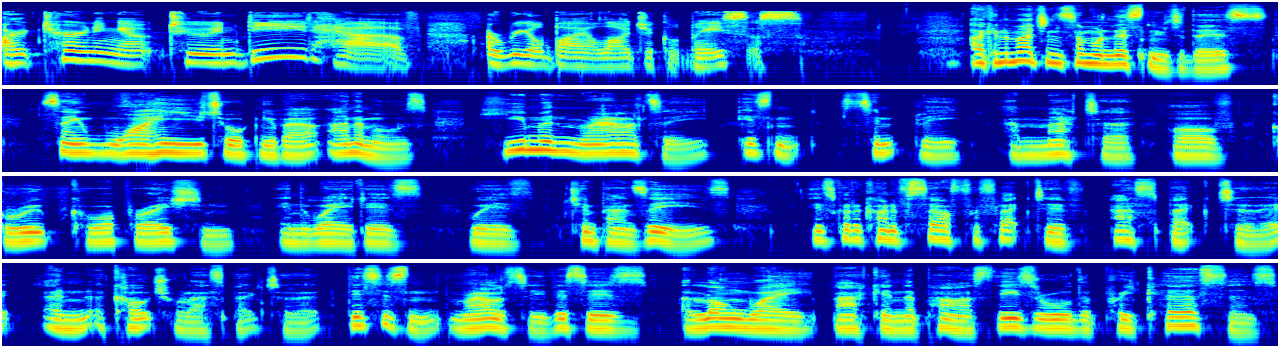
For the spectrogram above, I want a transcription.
are turning out to indeed have a real biological basis. I can imagine someone listening to this saying, Why are you talking about animals? Human morality isn't simply a matter of group cooperation in the way it is with chimpanzees. It's got a kind of self reflective aspect to it and a cultural aspect to it. This isn't morality, this is a long way back in the past. These are all the precursors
